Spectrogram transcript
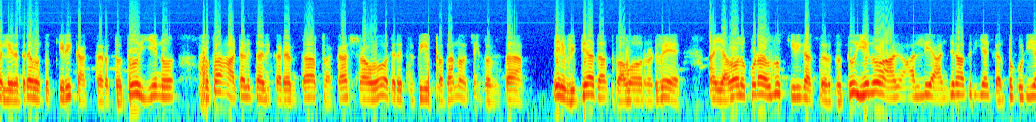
ಅಲ್ಲಿ ಏನಂದ್ರೆ ಒಂದು ಕಿರಿಕ್ ಆಗ್ತಾ ಇರುತ್ತದ್ದು. ಏನು ಸ್ವತಃ ಆಡಳಿತಾಧಿಕಾರಿ ಅಂತ ಪ್ರಕಾಶ್ ರಾವ್ ಅದರ ಜೊತೆಗೆ ಪ್ರಧಾನ ಸಚಿವರಂತ ಏನು ವಿದ್ಯಾದಾಸ್ ಬಾಬು ಅವ್ರ ನಡುವೆ ಯಾವಾಗಲೂ ಕೂಡ ಅವನು ಕಿರಿಗೆ ಆಗ್ತಾ ಇರ್ತದ್ದು ಏನು ಅಲ್ಲಿ ಅಂಜನಾದ್ರಿಯ ಗರ್ಭಗುಡಿಯ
